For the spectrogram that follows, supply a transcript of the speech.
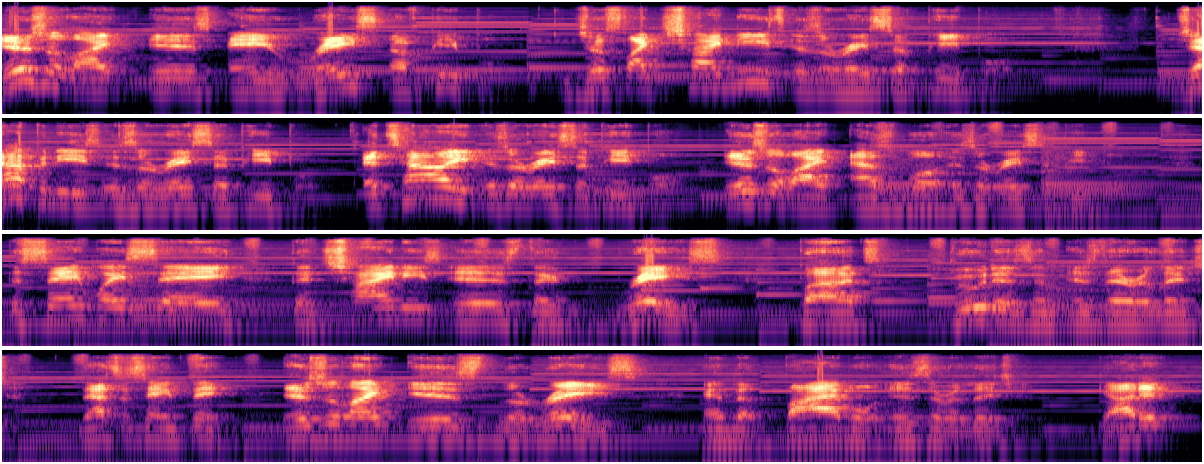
Israelite is a race of people, just like Chinese is a race of people. Japanese is a race of people. Italian is a race of people. Israelite as well is a race of people. The same way, say, the Chinese is the race, but Buddhism is their religion. That's the same thing. Israelite is the race, and the Bible is the religion. Got it?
